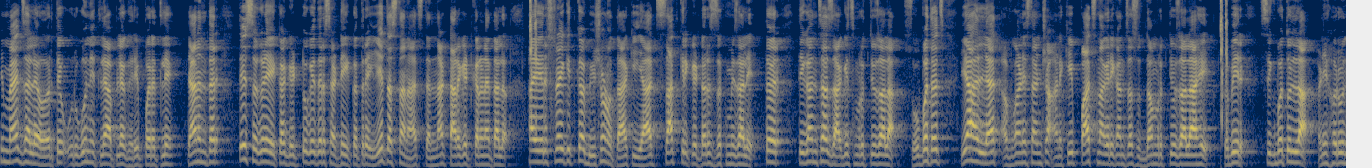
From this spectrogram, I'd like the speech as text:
ही मॅच झाल्यावर ते उर्गुन इथल्या आपल्या घरी परतले. त्यानंतर ते सगळे एका गेट टुगेदरसाठी एकत्र येत असतानाच त्यांना टार्गेट करण्यात आलं. हा एअर स्ट्राईक इतका भीषण होता की यात सात क्रिकेटर्स जखमी झाले तर तिघांचा जागीच मृत्यू झाला. सोबतच या हल्ल्यात अफगाणिस्तानच्या आणखी पाच नागरिकांचा सुद्धा मृत्यू झाला आहे. कबीर सिगबतुल्ला आणि हरुन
